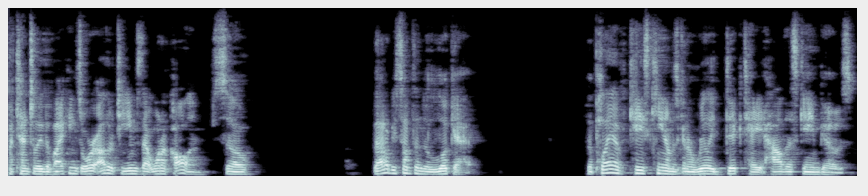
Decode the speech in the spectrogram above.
potentially the Vikings or other teams that want to call him. So that'll be something to look at. The play of Case Keenum is going to really dictate how this game goes.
